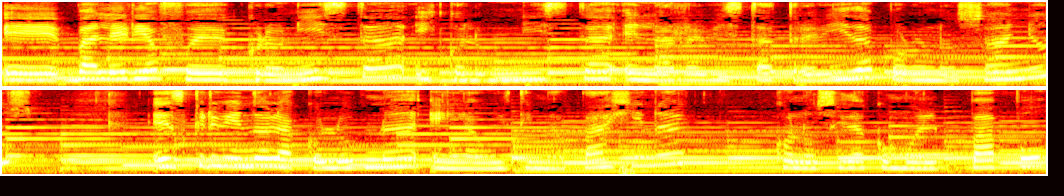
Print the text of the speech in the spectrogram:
Eh, Valeria fue cronista y columnista en la revista Atrevida por unos años, escribiendo la columna en la última página, conocida como El Papo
